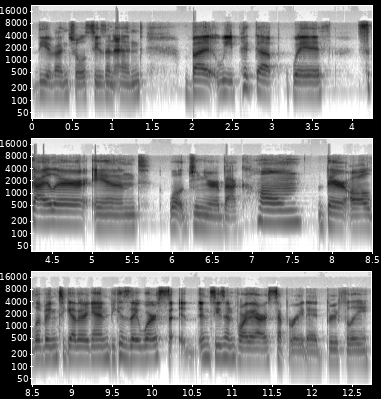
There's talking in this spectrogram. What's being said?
the eventual season end, but we pick up with Skyler and Walt Jr. are back home. They're all living together again because they were in season four. They are separated briefly.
